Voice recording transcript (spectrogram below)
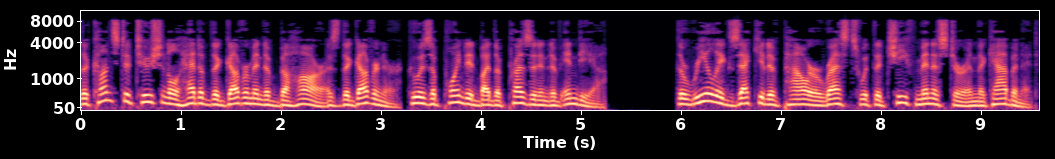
The constitutional head of the government of Bihar is the governor, who is appointed by the President of India. The real executive power rests with the chief minister and the cabinet.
